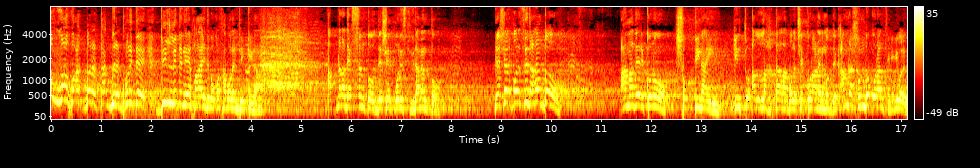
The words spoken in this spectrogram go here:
আল্লাহু আকবরের তাকবীরে ধরিতে দিল্লিতে নিয়ে ফালাই দেব, কথা বলেন ঠিক কিনা? আপনারা দেখছেন তো দেশের পরিস্থিতি, জানেন তো? দেশের পরিস্থিতি জানেন তো? আমাদের কোনো শক্তি নাই, কিন্তু আল্লাহ তালা বলেছে কোরআনের মধ্যে। আমরা শুনব কোরআন থেকে, কি বলেন?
